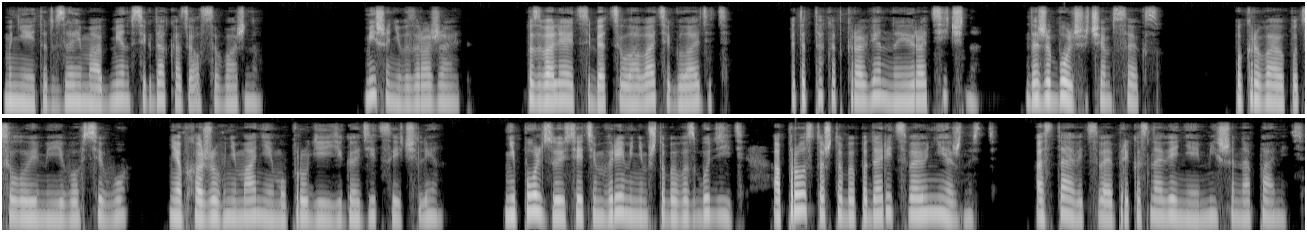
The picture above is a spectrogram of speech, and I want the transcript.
Мне этот взаимообмен всегда казался важным. Миша не возражает. Позволяет себя целовать и гладить. Это так откровенно и эротично. Даже больше, чем секс. Покрываю поцелуями его всего, не обхожу вниманием упругие ягодицы и член. Не пользуюсь этим временем, чтобы возбудить, а просто, чтобы подарить свою нежность, оставить свои прикосновения Мише на память.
